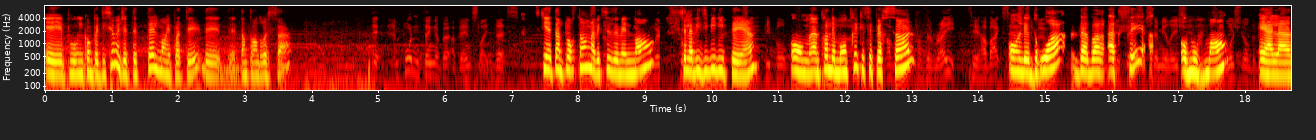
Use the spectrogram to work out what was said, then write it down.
et pour une compétition et j'étais tellement épatée d'entendre ça. Ce qui est important avec ces événements, c'est la visibilité. Hein? On est en train de montrer que ces personnes ont le droit d'avoir accès au mouvement et à la,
